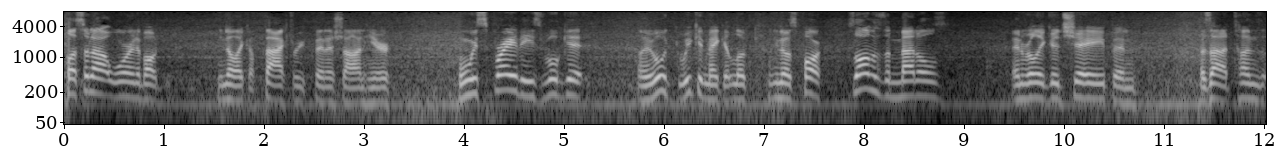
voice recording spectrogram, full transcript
Plus, we're not worrying about you know, like a factory finish on here. When we spray these, we'll get, I mean, we'll, we can make it look, you know, as far, as long as the metal's in really good shape and there's not a ton,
